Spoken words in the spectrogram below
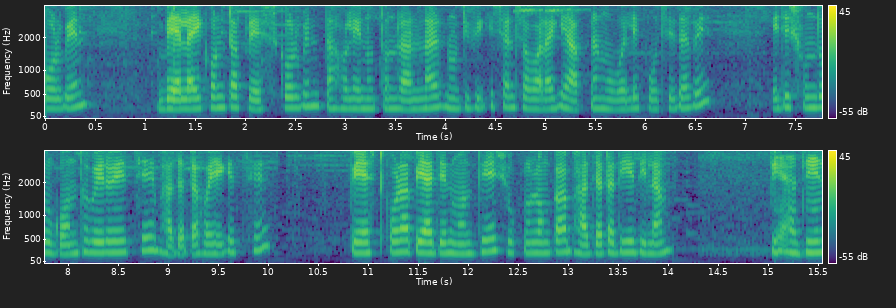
করবেন বেল আইকনটা প্রেস করবেন, তাহলে নতুন রান্নার নোটিফিকেশান সবার আগে আপনার মোবাইলে পৌঁছে যাবে। এই যে সুন্দর গন্ধ বেরোয়েছে, ভাজাটা হয়ে গেছে। পেস্ট করা পেঁয়াজের মধ্যে শুকনো লঙ্কা ভাজাটা দিয়ে দিলাম। পেঁয়াজের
